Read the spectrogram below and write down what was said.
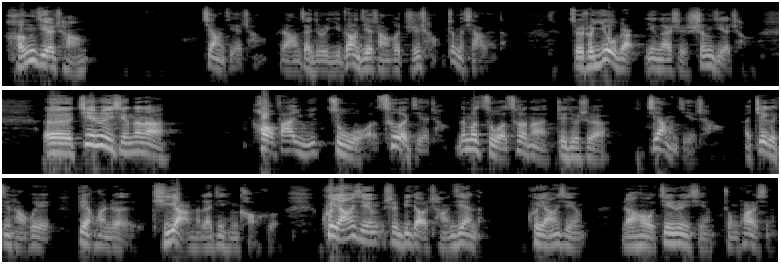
横结肠、降结肠，然后再就是乙状结肠和直肠这么下来的。所以说右边应该是升结肠。呃，浸润型的呢，好发于左侧结肠。那么左侧呢，这就是降结肠啊，这个经常会变换着题眼呢来进行考核。溃疡型是比较常见的，溃疡型，然后浸润型、肿块型，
